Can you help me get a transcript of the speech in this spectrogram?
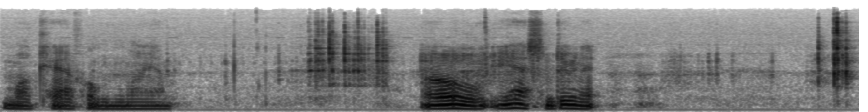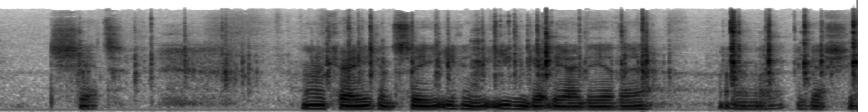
more careful than I am. Oh, yes, I'm doing it. Shit. Okay, you can see, you can you can get the idea there. And uh, I guess you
